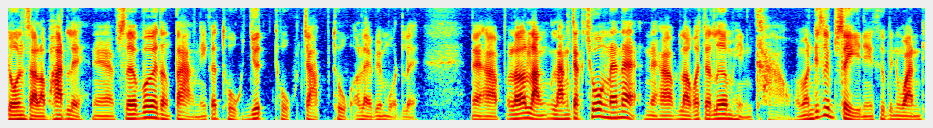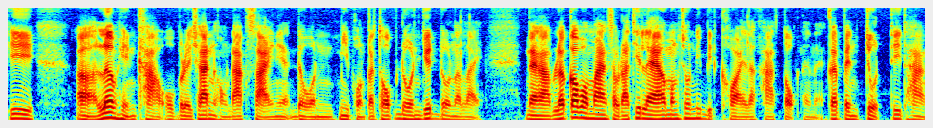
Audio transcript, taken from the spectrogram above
โดนสารพัดเลยนะครับเซิร์ฟเวอร์ต่างๆ นี้ก็ถูกยึดถูกจับถูกอะไรไปหมดเลยนะครับแล้วหลังหลังจากช่วงนั้นน่ะนะครับเราก็จะเริ่มเห็นข่าว วันที่ 14เนี่ยคือเป็นวันที่เริ่มเห็นข่าวโอเปอเรชันของดักไซด์เนี่ยโดนมีผลกระทบโดนยึดโดนอะไร นะครับแล้วก็ประมาณสัปดาห์ที่แล้วมั้งช่วงที่บิตคอยราคาตกนั่นแหละก็เป็นจุดที่ทาง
